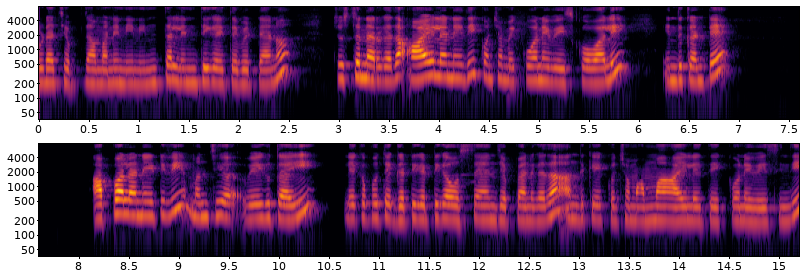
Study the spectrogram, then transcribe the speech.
కూడా చెప్దామని నేను ఇంత లెంతీగా అయితే పెట్టాను. చూస్తున్నారు కదా ఆయిల్ అనేది కొంచెం ఎక్కువనే వేసుకోవాలి. ఎందుకంటే అప్పాలు అనేటివి మంచిగా వేగుతాయి లేకపోతే గట్టి గట్టిగా వస్తాయని చెప్పాను కదా అందుకే కొంచెం అమ్మ ఆయిల్ అయితే ఎక్కువనే వేసింది.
